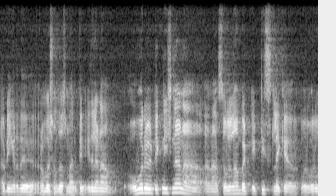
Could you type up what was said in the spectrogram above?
அப்படிங்கிறது ரொம்ப சந்தோஷமாக இருக்குது இதில் நான் ஒவ்வொரு டெக்னீஷியனாக நான் நான் சொல்லலாம் பட் இட் இஸ் லைக் ஒரு ஒரு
